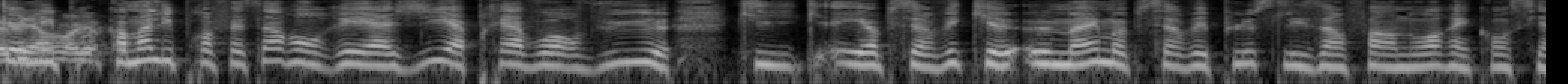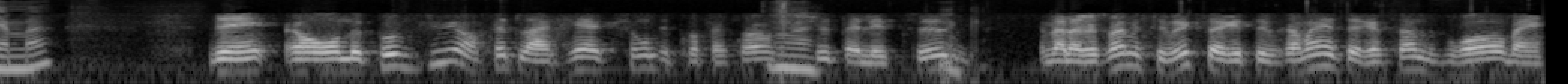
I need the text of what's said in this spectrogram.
que euh, les, comment les professeurs ont réagi après avoir vu euh, qui, et observé qu'eux-mêmes observaient plus les enfants noirs inconsciemment? Bien, on n'a pas vu en fait la réaction des professeurs suite à l'étude. Malheureusement, mais c'est vrai que ça aurait été vraiment intéressant de voir. Ben,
